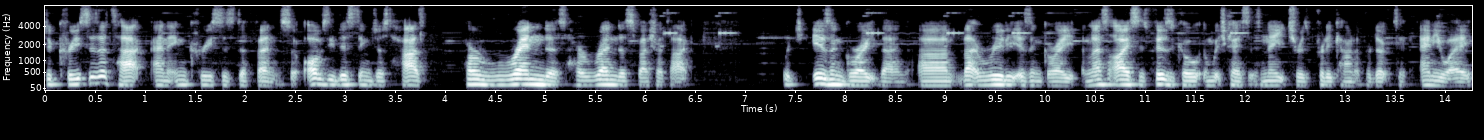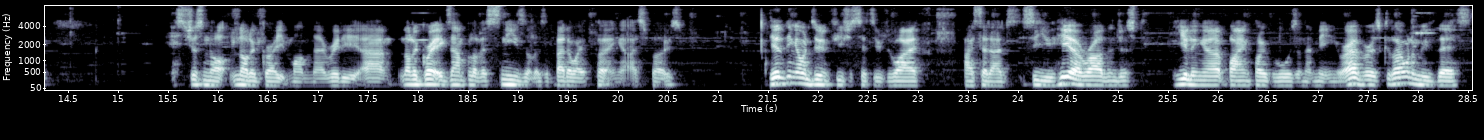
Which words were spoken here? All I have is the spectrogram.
decreases attack and increases defense. So obviously this thing just has horrendous, horrendous special attack which isn't great then. Um, that really isn't great. Unless ice is physical, in which case its nature is pretty counterproductive anyway. It's just not not a great mon there, really. Um, not a great example of a Sneasel is a better way of putting it, I suppose. The other thing I want to do in Fuchsia City, which is why I said I'd see you here rather than just healing up, buying Pokeballs, and then meeting wherever, is because I want to move this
